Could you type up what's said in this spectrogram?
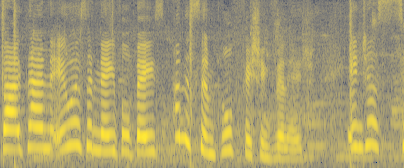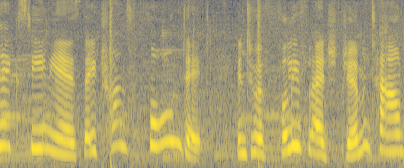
Back then, it was a naval base and a simple fishing village. In just 16 years, they transformed it into a fully fledged German town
